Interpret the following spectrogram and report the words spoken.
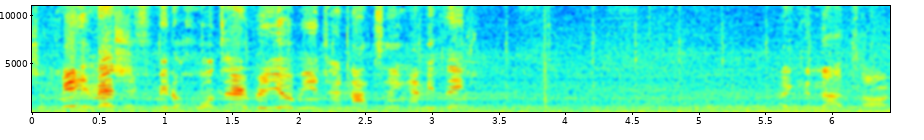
The Made, imagine if we made a whole entire video of me and Jen not saying anything. I cannot talk.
